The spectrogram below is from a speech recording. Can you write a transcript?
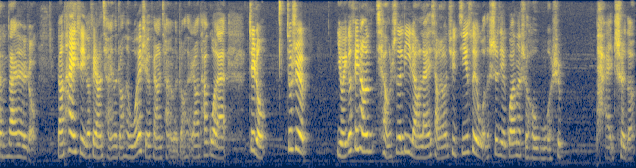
大概这种。然后他也是一个非常强硬的状态，我也是一个非常强硬的状态。然后他过来，这种就是有一个非常强势的力量来想要去击碎我的世界观的时候，我是排斥的。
